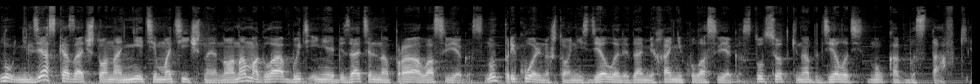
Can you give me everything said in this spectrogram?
ну, нельзя сказать, что она не тематичная, но она могла быть и не обязательно про Лас-Вегас. Ну, прикольно, что они сделали, да, механику Лас-Вегас. Тут все-таки надо делать, ну, как бы ставки.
